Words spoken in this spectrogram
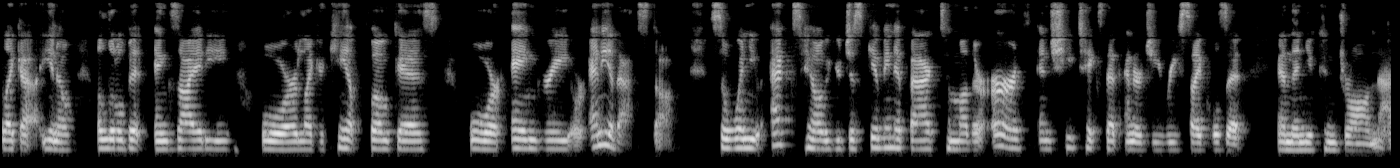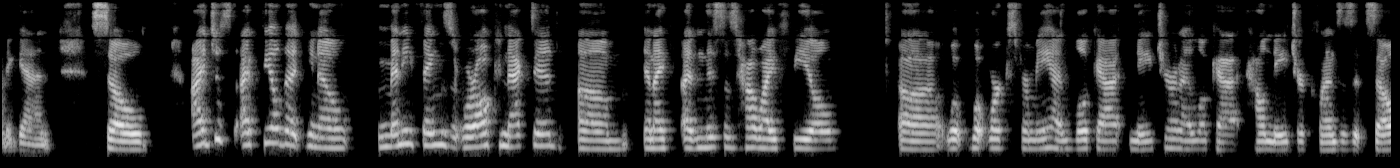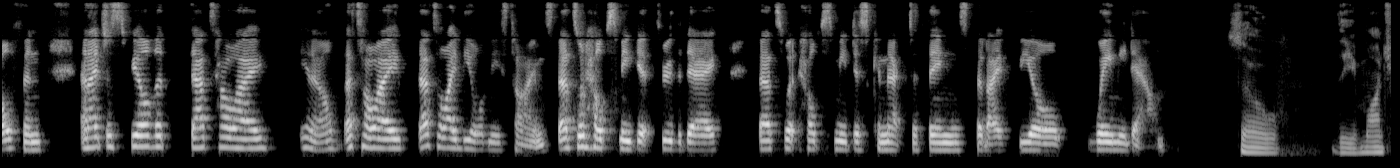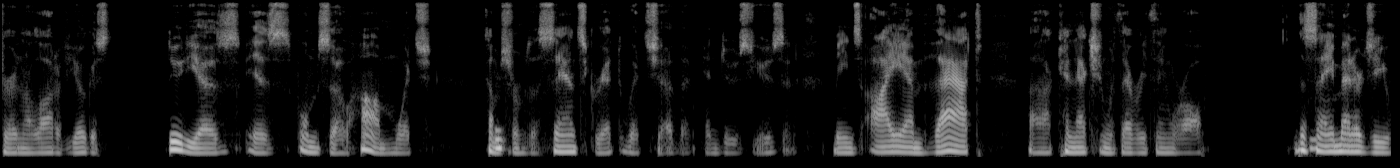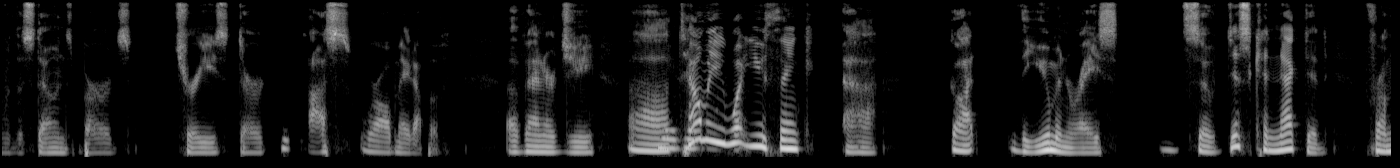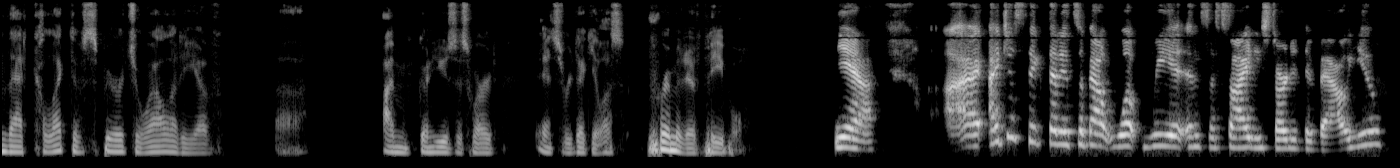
like a you know a little bit anxiety or like I can't focus or angry or any of that stuff. So when you exhale, you're just giving it back to Mother Earth, and she takes that energy, recycles it, and then you can draw on that again. So I just I feel that you know many things we're all connected, um, and I and this is how I feel. Uh, what what works for me? I look at nature and I look at how nature cleanses itself, and and I just feel that that's how I you know that's how I that's how I deal in these times. That's what helps me get through the day. That's what helps me disconnect to things that I feel weigh me down. So the mantra in a lot of yoga studios is Om So Hum, which comes Mm. from the Sanskrit, which uh, the Hindus use, and means I am that uh, connection with everything. We're all the Mm. same energy with the stones, birds, trees, dirt, Mm. us. We're all made up of of energy. Uh, Mhm. tell me what you think uh, got the human race so disconnected from that collective spirituality of uh, I'm going to use this word. It's ridiculous. Primitive people. Yeah. I, I just think that it's about what we in society started to value.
